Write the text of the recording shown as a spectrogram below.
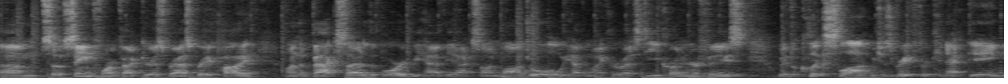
Um, so same form factor as Raspberry Pi. On the back side of the board, we have the Axon module, we have a micro SD card interface, we have a click slot, which is great for connecting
